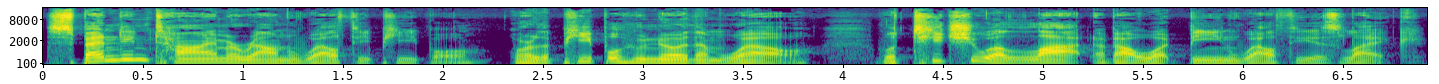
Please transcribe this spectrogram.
Spending time around wealthy people, or the people who know them well, will teach you a lot about what being wealthy is like.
